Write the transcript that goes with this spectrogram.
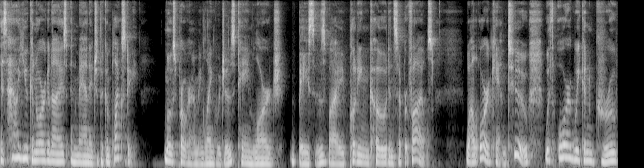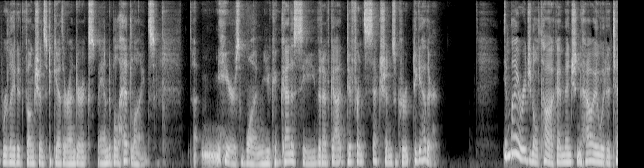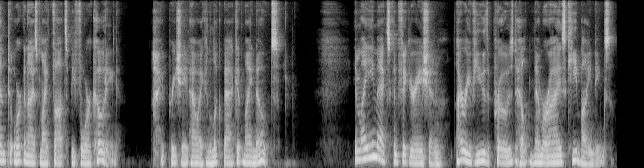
is how you can organize and manage the complexity. Most programming languages tame large bases by putting code in separate files. While org can too, with org we can group related functions together under expandable headlines. Uh, here's one. You can kind of see that I've got different sections grouped together. In my original talk, I mentioned how I would attempt to organize my thoughts before coding. I appreciate how I can look back at my notes. In my Emacs configuration, I review the prose to help memorize key bindings.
